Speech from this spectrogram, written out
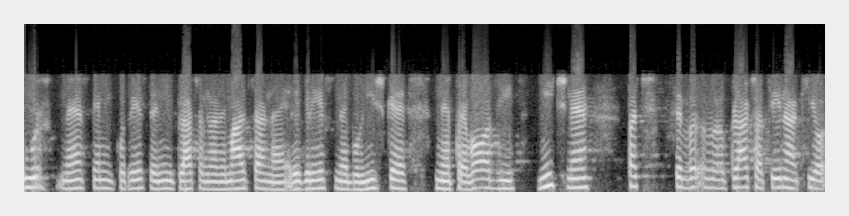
ur, ne, s tem, kot veste, ni plačana ne malca, ne regres, ne bolniške, ne prevozi, nič ne, pač se v, v, plača cena, ki jo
